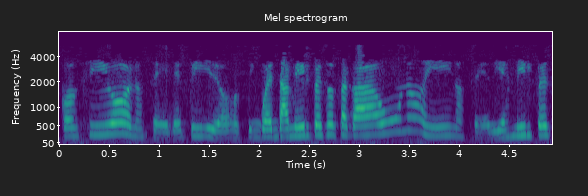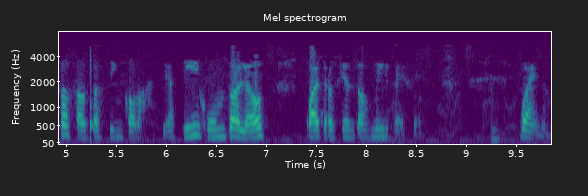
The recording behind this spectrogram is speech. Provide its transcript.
consigo, no sé, le pido 50 mil pesos a cada uno y, no sé, 10 mil pesos a otros cinco más. Y así junto los 400 mil pesos. Bueno,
